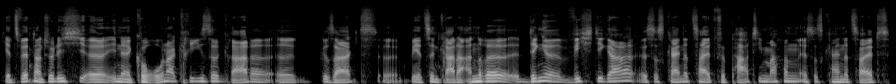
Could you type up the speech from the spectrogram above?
Jetzt wird natürlich äh, in der Corona-Krise gerade äh, gesagt, äh, jetzt sind gerade andere Dinge wichtiger. Es ist keine Zeit für Party machen, es ist keine Zeit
